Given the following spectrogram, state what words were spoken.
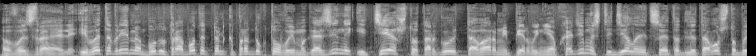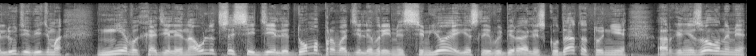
в Израиле. И в это время будут работать только продуктовые магазины и те, что торгуют товарами первой необходимости. Делается это для того, чтобы люди, видимо, не выходили на улицы, сидели дома, проводили время с семьей, а если выбирались куда-то, то не организованными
